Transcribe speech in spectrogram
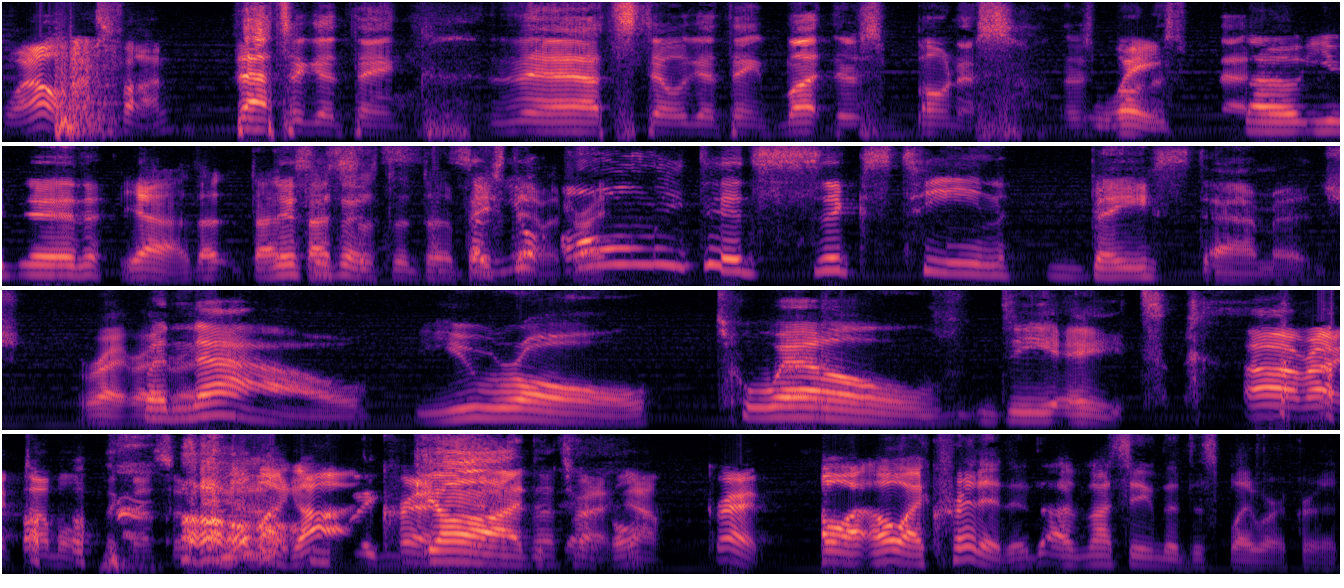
Well, that's fun. That's a good thing. That's still a good thing, but there's bonus. There's Wait, bonus. with that. So you did. Yeah, that, that this that's is just it. the, the so base you damage, right? only did 16 base damage. Right, right, but right. now you roll 12 d8. All ah, right, double. because of- oh, oh my god! Oh my Crit, God. yeah, that's right. Yeah, great. Oh, I, oh, I critted. I'm not seeing the display where I critted.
